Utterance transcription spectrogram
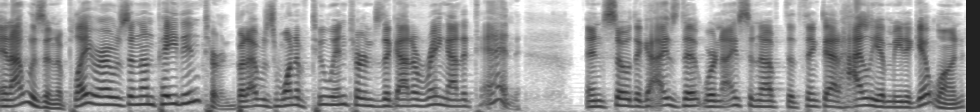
And I wasn't a player; I was an unpaid intern, but I was one of two interns that got a ring out of ten. And so the guys that were nice enough to think that highly of me to get one,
